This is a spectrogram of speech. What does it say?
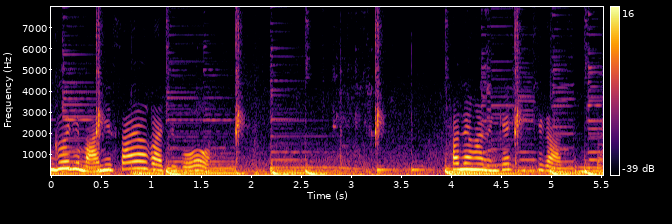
은근히 많이 쌓여가지고 산행하는 게 쉽지가 않습니다.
